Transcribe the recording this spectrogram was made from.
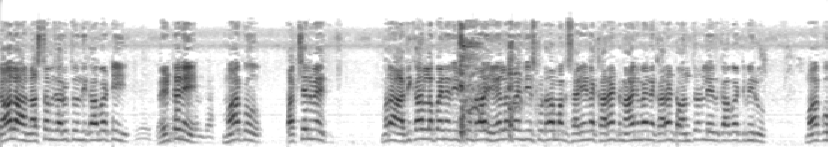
చాలా నష్టం జరుగుతుంది కాబట్టి వెంటనే మాకు తక్షణమే మరి అధికారుల పైన తీసుకుంటారా ఏళ్ళ పైన తీసుకుంటారా మాకు సరైన కరెంటు నాణ్యమైన కరెంటు అంతరం లేదు కాబట్టి మీరు మాకు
